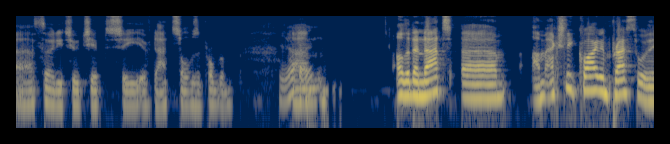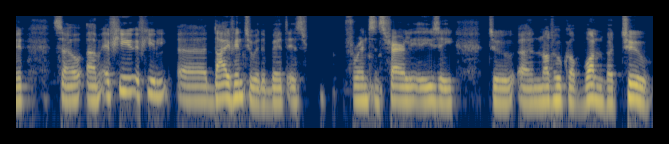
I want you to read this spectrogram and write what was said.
uh, 32 chip to see if that solves the problem. Okay. Um, other than that, um, I'm actually quite impressed with it. So um, if you if you uh, dive into it a bit, it's for instance fairly easy to uh, not hook up one but two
